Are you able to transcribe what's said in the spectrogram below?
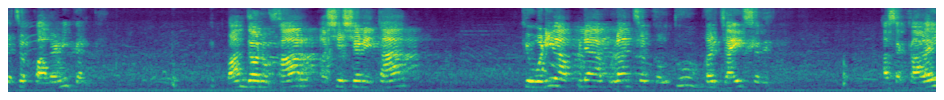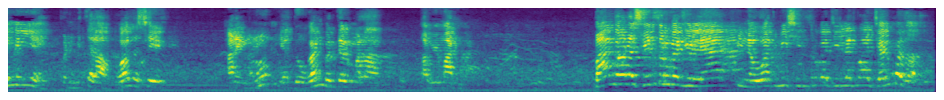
त्याच पालनही करत बांधव फार अशेषण येतात की वडील आपल्या मुलांचं कौतुक भर जाहीर सभेत करतात. असं काळही नाहीये पण मी त्याला अपवाद असेल आणि म्हणून या दोघांबद्दल मला अभिमान वाटतो. बांधवनं सिंधुदुर्ग जिल्ह्यात मी नव्वद मी सिंधुदुर्ग जिल्ह्यात माझा जन्म झाला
